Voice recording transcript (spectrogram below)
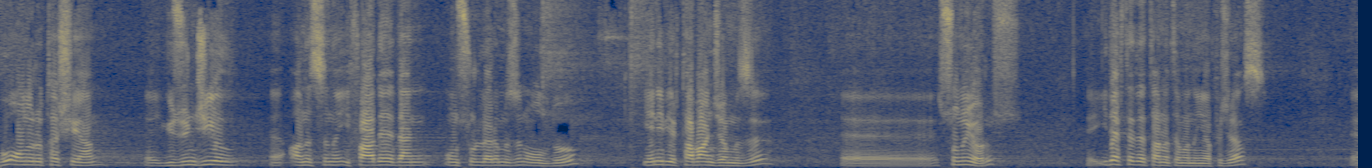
bu onuru taşıyan, e, 100. yıl e, anısını ifade eden unsurlarımızın olduğu yeni bir tabancamızı e, sunuyoruz. E, İDEF'te de tanıtımını yapacağız. E,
